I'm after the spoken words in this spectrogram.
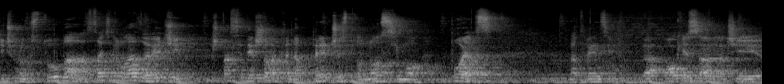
kičmenog stuba, sad će nam Laza reći šta se dešava kada prečesto nosimo pojas na trencima. Da, ok, sad, znači, e,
